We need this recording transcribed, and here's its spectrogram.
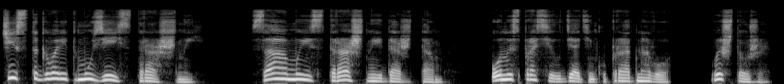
Чисто, говорит, музей страшный. Самые страшные даже там. Он и спросил дяденьку про одного. Вы что же,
